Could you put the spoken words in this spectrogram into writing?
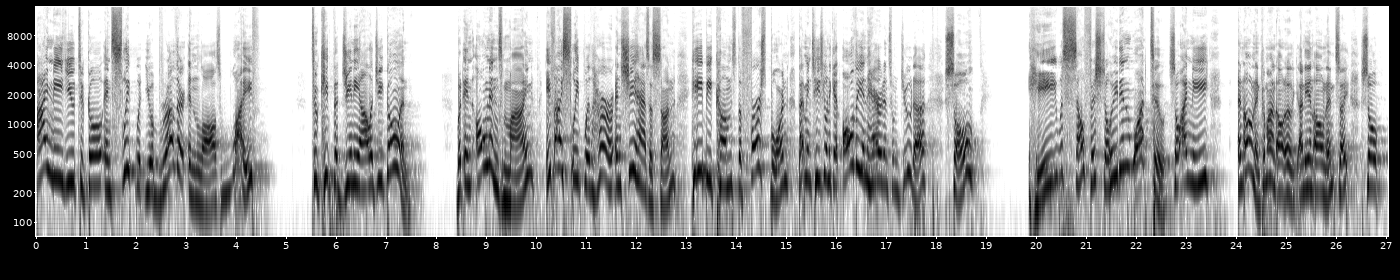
I need you to go and sleep with your brother in law's wife to keep the genealogy going. But in Onan's mind, if I sleep with her and she has a son, he becomes the firstborn. That means he's going to get all the inheritance from Judah. So he was selfish, so he didn't want to. So I need an Onan. Come on, I need an Onan. Say so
